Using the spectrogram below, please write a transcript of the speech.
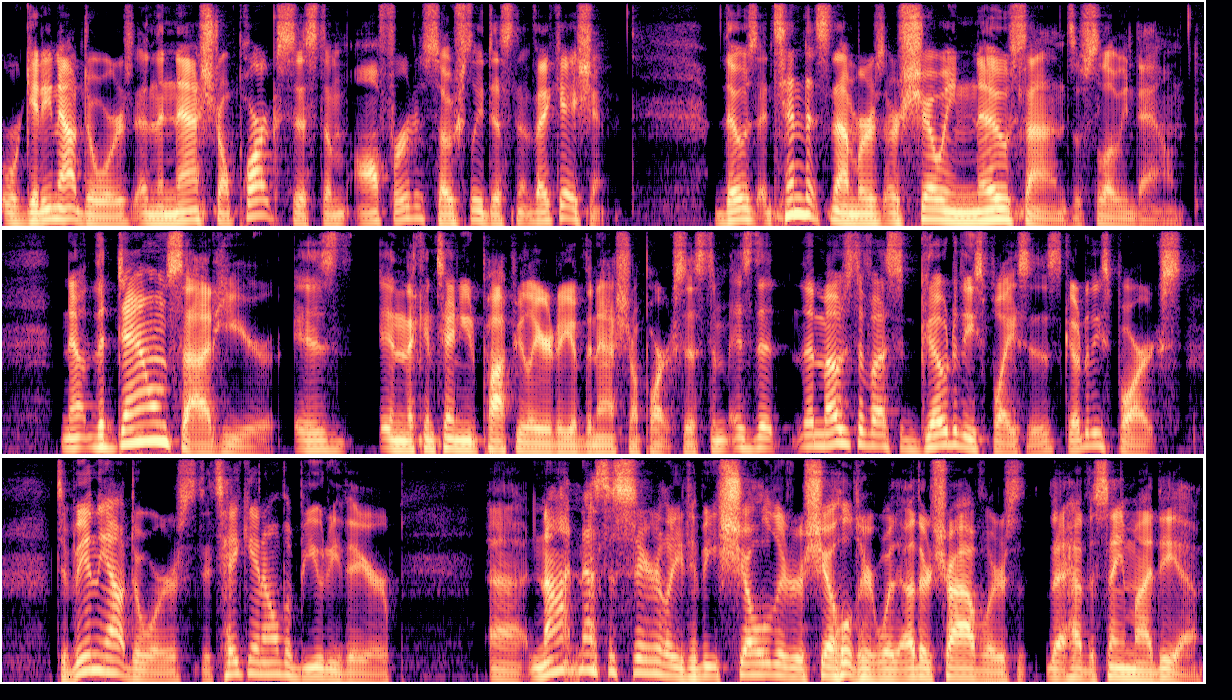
were getting outdoors, and the national park system offered socially distant vacation. Those attendance numbers are showing no signs of slowing down. Now, the downside here is in the continued popularity of the national park system is that, that most of us go to these places, go to these parks to be in the outdoors, to take in all the beauty there, uh, not necessarily to be shoulder to shoulder with other travelers that have the same idea.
